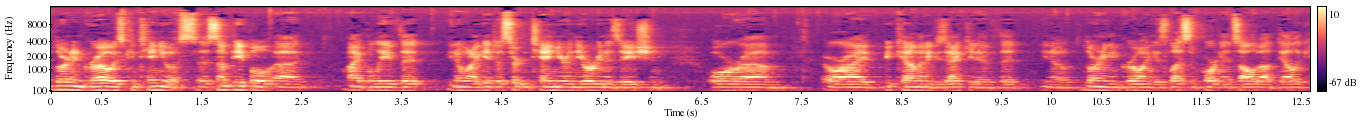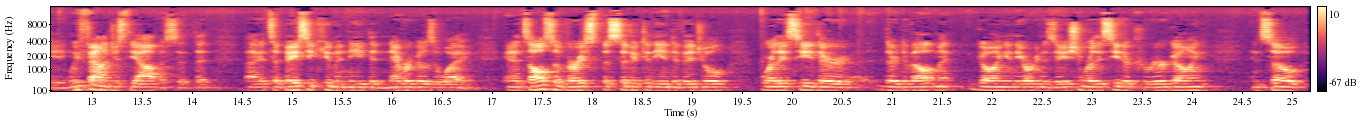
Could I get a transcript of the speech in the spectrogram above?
And learn and grow is continuous. Uh, some people uh, might believe that you know when I get to a certain tenure in the organization, or um, or I become an executive, that you know learning and growing is less important. It's all about delegating. We found just the opposite. That uh, it's a basic human need that never goes away, and it's also very specific to the individual where they see their their development going in the organization, where they see their career going, and so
